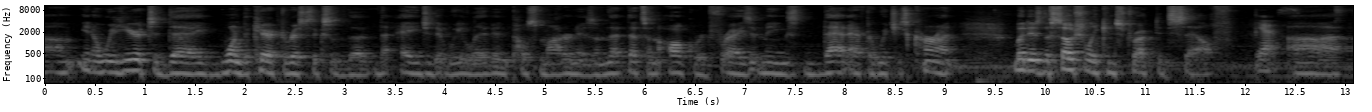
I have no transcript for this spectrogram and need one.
Um, you know, we hear today one of the characteristics of the, the age that we live in, postmodernism. That that's an awkward phrase. It means that after which is current, but is the socially constructed self. Yes. Uh,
